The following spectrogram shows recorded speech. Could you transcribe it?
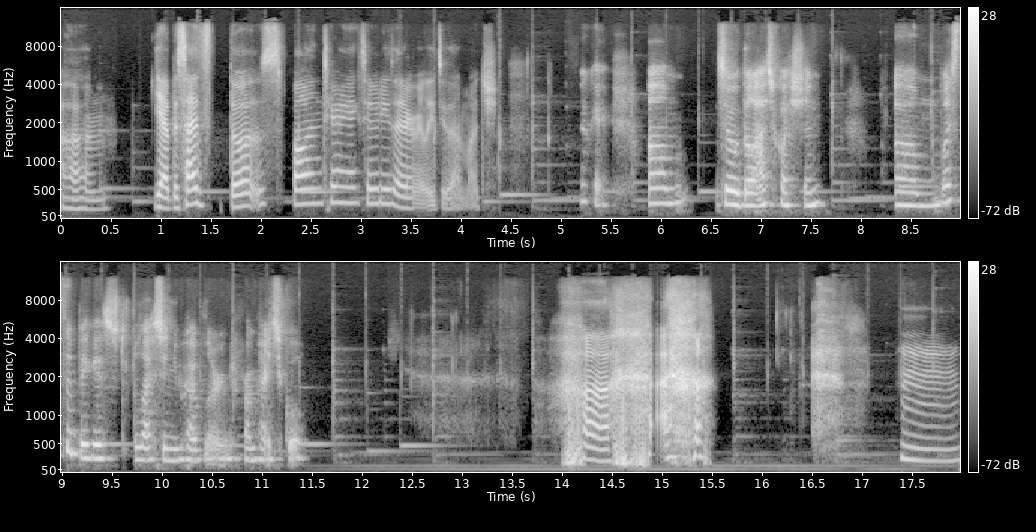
um, yeah besides those volunteering activities i didn't really do that much. Okay um so the last question um, what's the biggest lesson you have learned from high school? Huh. hmm.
